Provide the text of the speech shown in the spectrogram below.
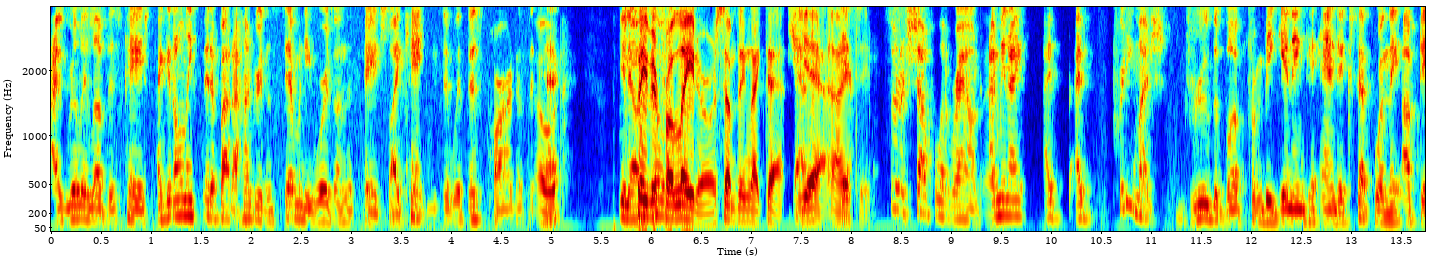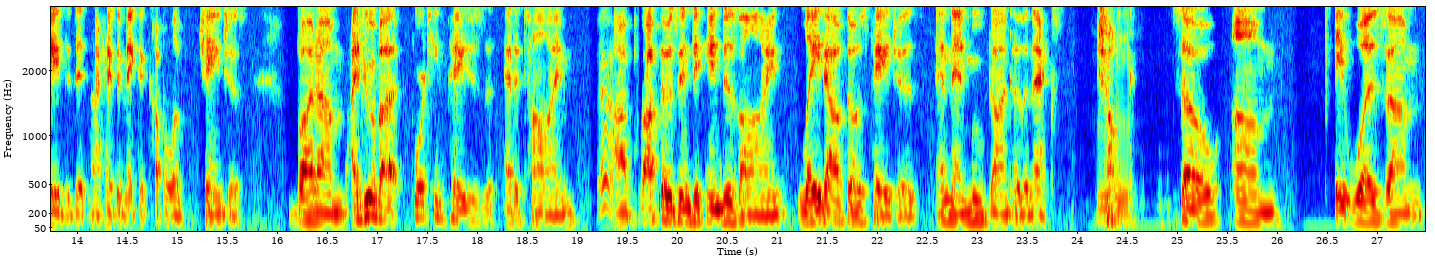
I really love this page. I could only fit about 170 words on this page, so I can't use it with this part of the Oh, text. You know, Save so- it for later or something like that. Yes, yeah, I yes. see. Sort of shuffle it around. Yeah. I mean, I, I, I pretty much drew the book from beginning to end, except when they updated it and I had to make a couple of changes. But um, I drew about 14 pages at a time, Yeah. uh, brought those into InDesign, laid out those pages, and then moved on to the next chunk. So um, it was um,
